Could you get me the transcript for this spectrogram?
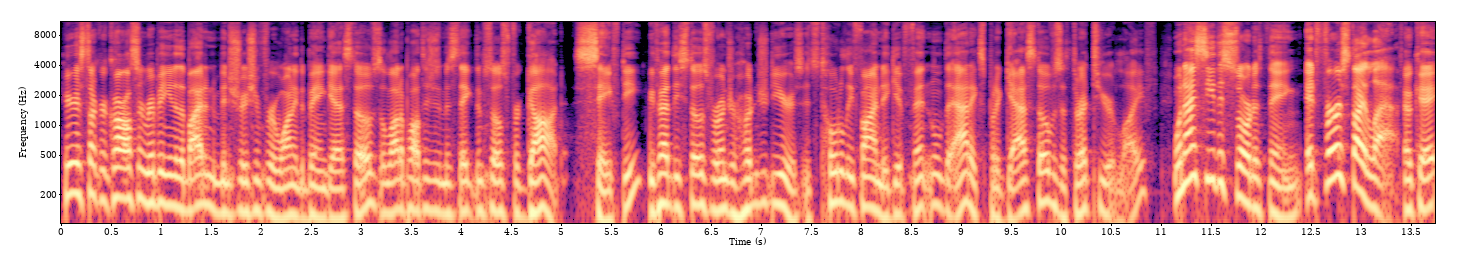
Here is Tucker Carlson ripping into the Biden administration for wanting to ban gas stoves. A lot of politicians mistake themselves for God. Safety? We've had these stoves for under 100 years. It's totally fine to give fentanyl to addicts, but a gas stove is a threat to your life? When I see this sort of thing, at first I laugh, okay?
